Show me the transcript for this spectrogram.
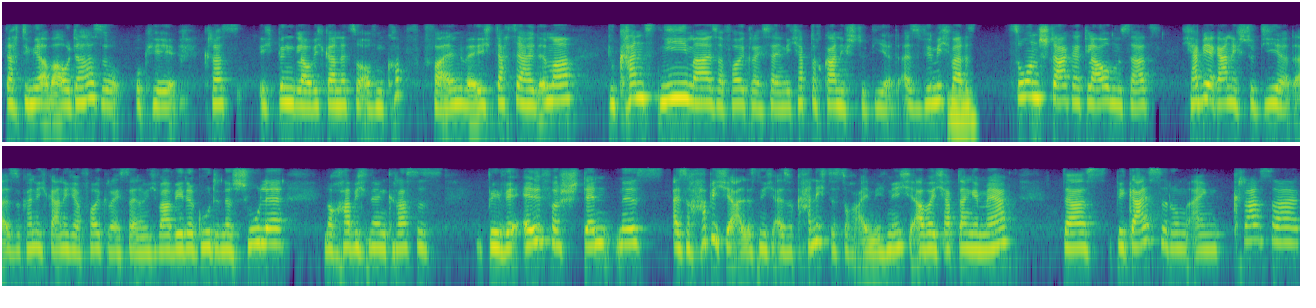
dachte mir aber auch da so, okay, krass, ich bin, glaube ich, gar nicht so auf den Kopf gefallen, weil ich dachte halt immer, du kannst niemals erfolgreich sein. Ich habe doch gar nicht studiert. Also für mich war mhm. das so ein starker Glaubenssatz, ich habe ja gar nicht studiert, also kann ich gar nicht erfolgreich sein. Und ich war weder gut in der Schule, noch habe ich ein krasses BWL-Verständnis. Also habe ich ja alles nicht, also kann ich das doch eigentlich nicht. Aber ich habe dann gemerkt, dass Begeisterung ein krasser,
